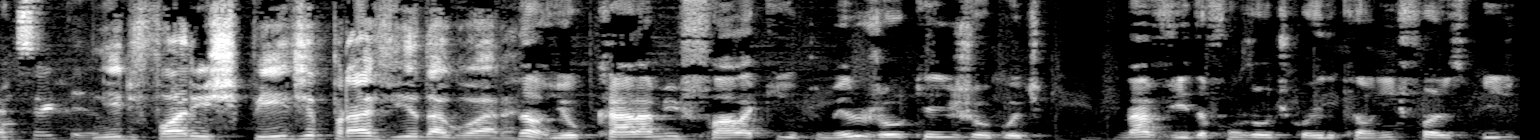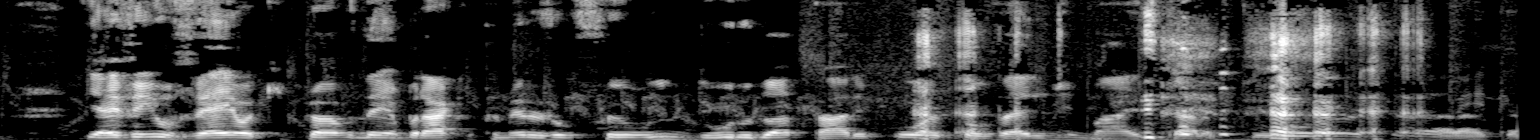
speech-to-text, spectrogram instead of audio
com certeza. Need for Speed pra vida agora. Não, e o cara me fala que o primeiro jogo que ele jogou de- na vida foi um jogo de corrida que é o Need for Speed. E aí vem o velho aqui pra lembrar que o primeiro jogo foi o Enduro do Atari. Porra, eu tô velho demais, cara. Porra, caraca.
